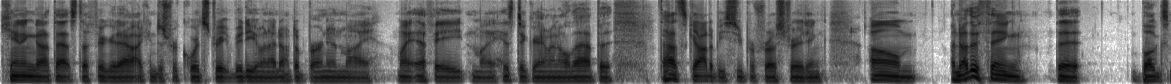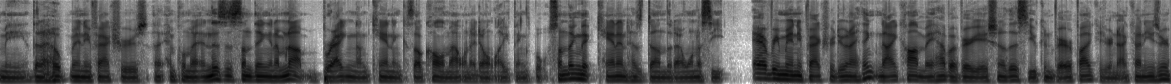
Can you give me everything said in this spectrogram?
Canon got that stuff figured out. I can just record straight video, and I don't have to burn in my my F8 and my histogram and all that. But that's got to be super frustrating. Um, another thing that bugs me that I hope manufacturers uh, implement. And this is something, and I'm not bragging on Canon because I'll call them out when I don't like things, but something that Canon has done that I want to see every manufacturer do, and I think Nikon may have a variation of this. You can verify because you're a Nikon user.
